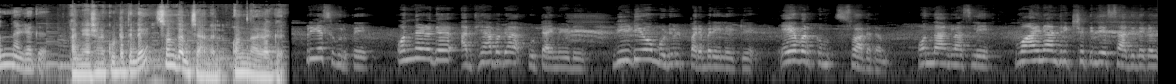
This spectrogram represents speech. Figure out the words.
ഒന്നഴക്. അന്വേഷണ കൂട്ടത്തിന്റെ സ്വന്തം ചാനൽ ഒന്നഴക്. പ്രിയ സുഹൃത്തെ ഒന്നഴക് അധ്യാപക കൂട്ടായ്മയുടെ വീഡിയോ മൊഡ്യൂൾ പരമ്പരയിലേക്ക് ഏവർക്കും സ്വാഗതം. ഒന്നാം ക്ലാസ്സിലെ വായനാന്തരീക്ഷത്തിന്റെ സാധ്യതകൾ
